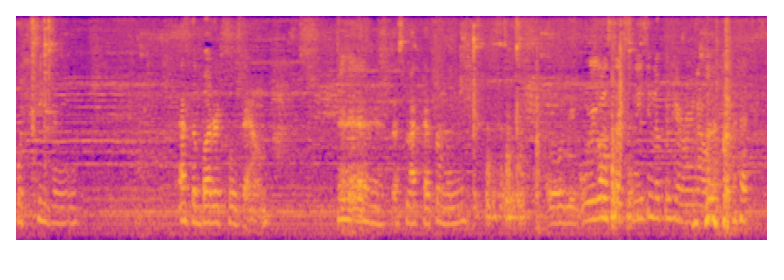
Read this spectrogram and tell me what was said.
with seasoning as the butter cools down. That's black pepper, mommy. Oh, we- We're gonna start sneezing up in here right now.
